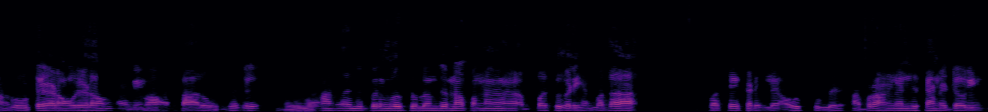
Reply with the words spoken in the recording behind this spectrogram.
அங்க விட்ட இடம் ஒரு இடம் ஓகேங்களா காரு விட்டுது. நாங்க வந்து பெருங்குளத்தூர்ல இருந்து என்ன பண்ணேன் பஸ் கிடைக்குன்னு பார்த்தா பஸ்ஸே கிடைக்கல ஹவுஸ்ஃபுல்லு அப்புறம் அங்கேருந்து சானிட்டோரியம்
